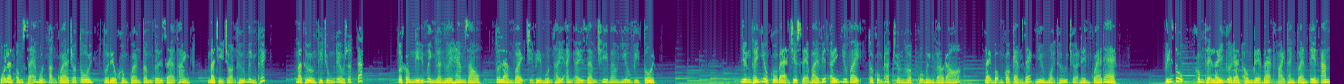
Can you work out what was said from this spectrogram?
Mỗi lần ông xã muốn tặng quà cho tôi, tôi đều không quan tâm tới giá thành, mà chỉ chọn thứ mình thích. Mà thường thì chúng đều rất đắt. Tôi không nghĩ mình là người ham giàu, tôi làm vậy chỉ vì muốn thấy anh ấy dám chi bao nhiêu vì tôi. Nhưng thấy nhiều cô bạn chia sẻ bài viết ấy như vậy, tôi cũng đặt trường hợp của mình vào đó, lại bỗng có cảm giác như mọi thứ trở nên quá đà. Ví dụ, không thể lấy người đàn ông để bạn phải thanh toán tiền ăn,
